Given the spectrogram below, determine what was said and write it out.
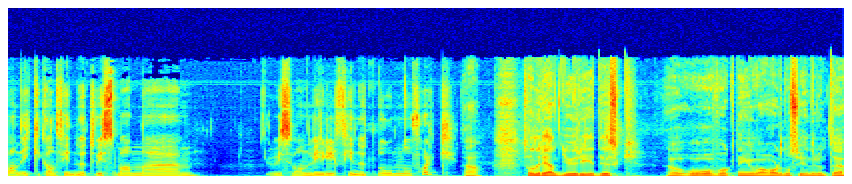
man ikke kan finne ut hvis man, eh, hvis man vil finne ut noe om noen folk. Ja. Sånn rent juridisk og overvåkning, har du noe syn rundt det?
